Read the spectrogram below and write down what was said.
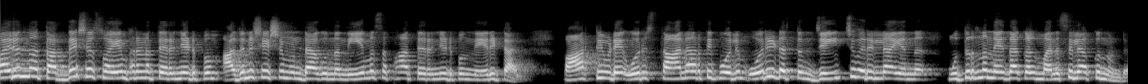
വരുന്ന തദ്ദേശ സ്വയംഭരണ തെരഞ്ഞെടുപ്പും അതിനുശേഷം ഉണ്ടാകുന്ന നിയമസഭാ തെരഞ്ഞെടുപ്പും നേരിട്ടാൽ പാർട്ടിയുടെ ഒരു സ്ഥാനാർത്ഥി പോലും ഒരിടത്തും ജയിച്ചു വരില്ല എന്ന് മുതിർന്ന നേതാക്കൾ മനസ്സിലാക്കുന്നുണ്ട്.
